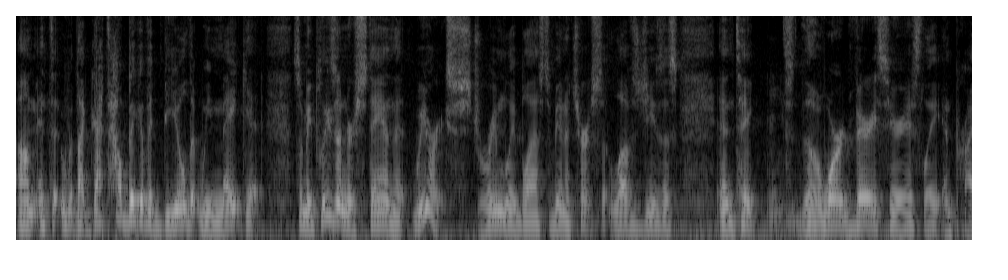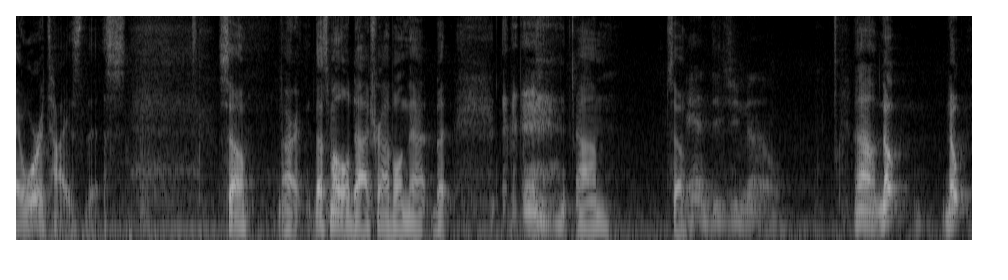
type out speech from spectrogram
Um, and to, like that's how big of a deal that we make it. So I mean, please understand that we are extremely blessed to be in a church that loves Jesus and take the word very seriously and prioritize this. So, all right, that's my little diatribe on that. But um, so. And did you know? Uh, nope, nope,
